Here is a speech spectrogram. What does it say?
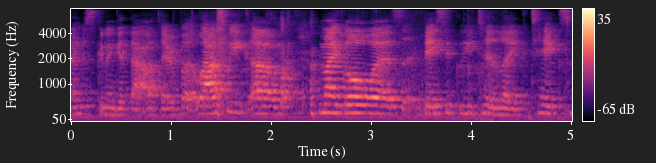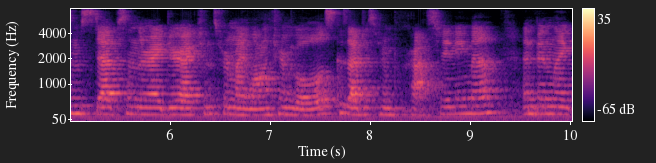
I'm just gonna get that out there. But last week, um, my goal was basically to like take some steps in the right directions for my long-term goals because I've just been procrastinating them and been like,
